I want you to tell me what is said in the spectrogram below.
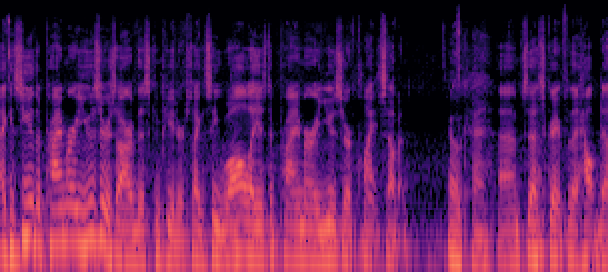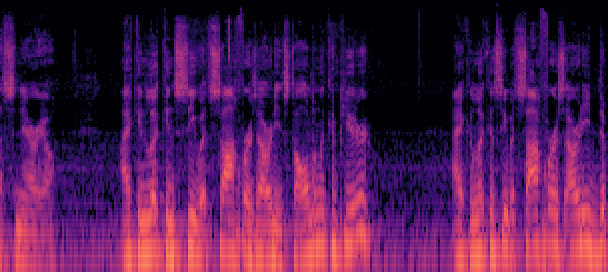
I can see who the primary users are of this computer. So I can see Wally is the primary user of client seven. Okay. Um, so that's great for the help desk scenario. I can look and see what software is already installed on the computer. I can look and see what software is already de-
